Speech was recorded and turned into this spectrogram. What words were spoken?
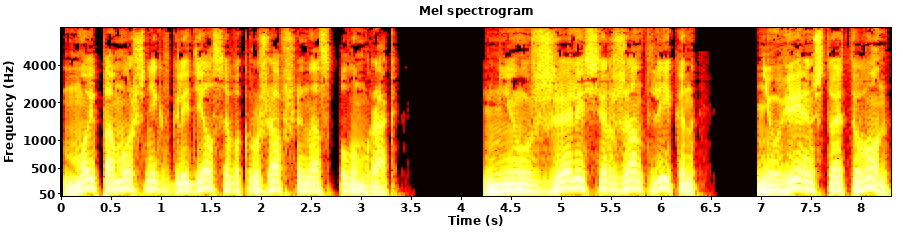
Мой помощник вгляделся в окружавший нас полумрак. Неужели сержант Ликон? Не уверен, что это он.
